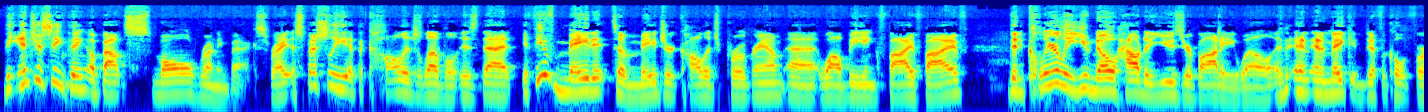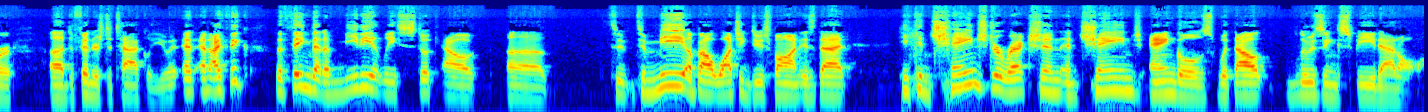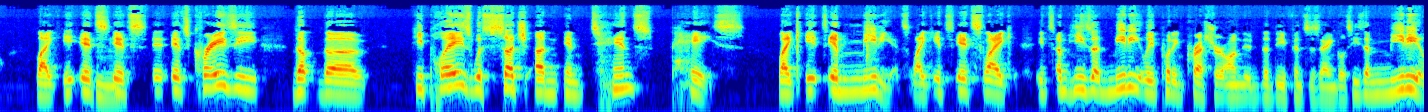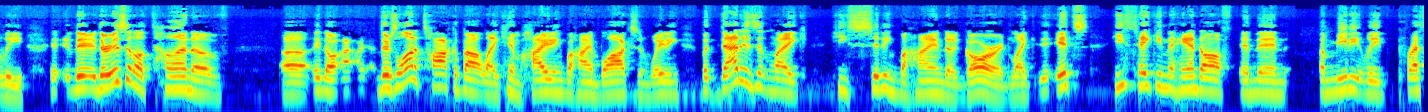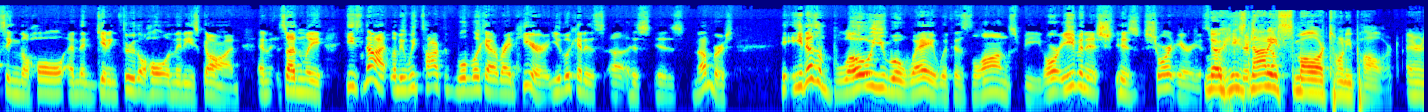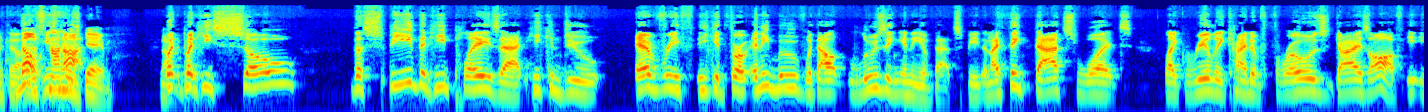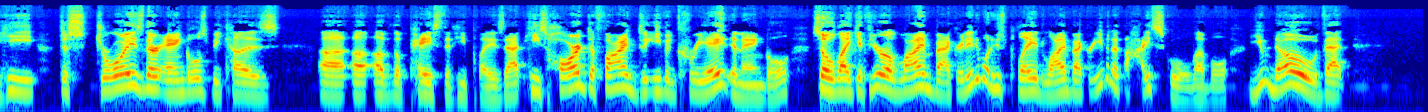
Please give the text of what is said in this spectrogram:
the interesting thing about small running backs, right, especially at the college level, is that if you've made it to a major college program uh, while being five five, then clearly you know how to use your body well and, and, and make it difficult for uh, defenders to tackle you. And and I think the thing that immediately stuck out uh, to to me about watching Deuce Vaughn is that he can change direction and change angles without losing speed at all. Like it's mm-hmm. it's it's crazy the the he plays with such an intense pace. Like it's immediate. Like it's it's like it's um, he's immediately putting pressure on the, the defense's angles. He's immediately there. There isn't a ton of uh, you know, I, I, there's a lot of talk about like him hiding behind blocks and waiting, but that isn't like he's sitting behind a guard. Like it's he's taking the handoff and then immediately pressing the hole and then getting through the hole and then he's gone. And suddenly he's not. I mean, we talked. We'll look at it right here. You look at his uh, his his numbers. He, he doesn't blow you away with his long speed or even his his short areas. No, he's There's not no, a smaller Tony Pollard or anything. No, That's he's not, not, his game. No. But but he's so the speed that he plays at, he can do every he can throw any move without losing any of that speed. And I think that's what like really kind of throws guys off. He, he destroys their angles because uh, uh, of the pace that he plays at. He's hard to find to even create an angle. So, like, if you're a linebacker, and anyone who's played linebacker, even at the high school level, you know that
